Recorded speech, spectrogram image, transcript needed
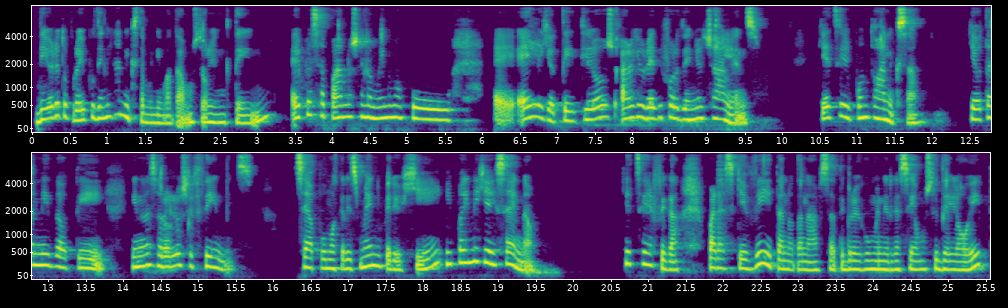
δύο ώρα το πρωί που δεν είχα ανοίξει τα μηνύματά μου στο LinkedIn. Έπεσα πάνω σε ένα μήνυμα που ε, έλεγε ο τίτλος «Are you ready for the new challenge» Και έτσι λοιπόν το άνοιξα. Και όταν είδα ότι είναι ένας ρόλος ευθύνης σε απομακρυσμένη περιοχή, είπα είναι για εσένα. Και έτσι έφυγα. Παρασκευή ήταν όταν άφησα την προηγούμενη εργασία μου στην Deloitte.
